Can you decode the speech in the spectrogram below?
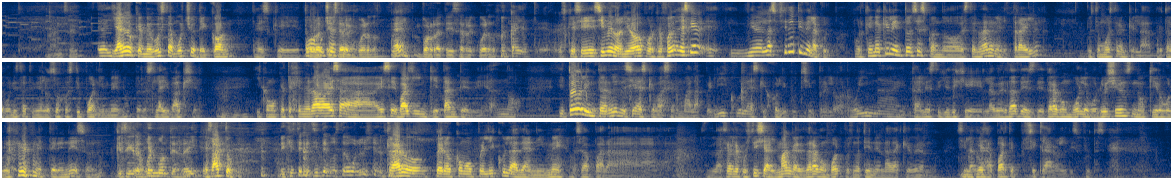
Ah, ¿en serio? Eh, Y algo que me gusta mucho de Gon es que toma Bórrate mucho ese este recuerdo. ¿Eh? Bórrate ese recuerdo. Cállate. Es que sí, sí me dolió porque fue. Es que, eh, mira, la sociedad tiene la culpa. Porque en aquel entonces, cuando estrenaron el tráiler, pues te muestran que la protagonista tenía los ojos tipo anime, ¿no? Pero es live action. Y como que te generaba esa, ese valle inquietante de, ah, no. Y todo el internet decía, es que va a ser mala película, es que Hollywood siempre lo arruina y tal. Este, yo dije, la verdad, desde Dragon Ball Evolutions no quiero volverme a meter en eso, ¿no? Que se grabó en Monterrey. Exacto. Dijiste que sí te gustó Evolution. Claro, pero como película de anime, o sea, para hacerle justicia al manga de Dragon Ball, pues no tiene nada que ver, ¿no? Si la ves aparte, pues sí, claro, la disfrutas.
